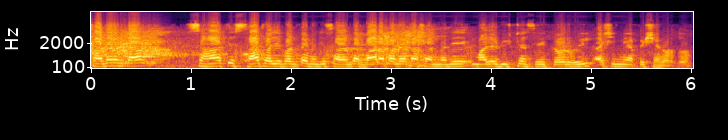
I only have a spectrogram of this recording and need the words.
साधारणतः सहा ते सात वाजेपर्यंत म्हणजे साधारणतः बारा पंधरा तासांमध्ये माझं डिस्टन्स हे कव्हर होईल अशी मी अपेक्षा करतो.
